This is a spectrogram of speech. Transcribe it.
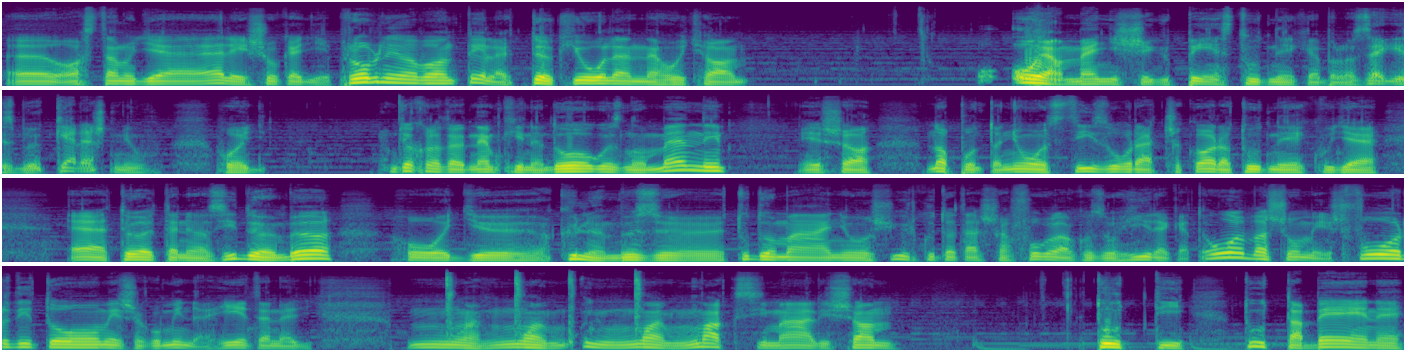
Ö, aztán ugye elég sok egyéb probléma van, tényleg tök jó lenne, hogyha olyan mennyiségű pénzt tudnék ebből az egészből keresni, hogy gyakorlatilag nem kéne dolgoznom, menni, és a naponta 8-10 órát csak arra tudnék ugye eltölteni az időmből, hogy a különböző tudományos, űrkutatással foglalkozó híreket olvasom és fordítom, és akkor minden héten egy maximálisan tutti, tutta bene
